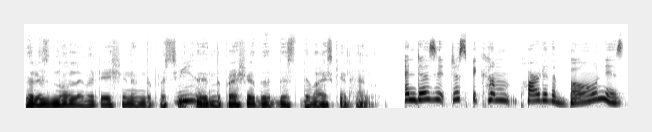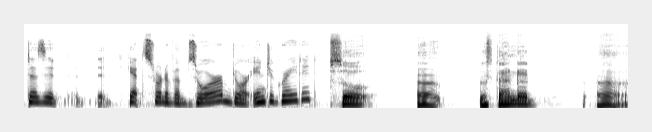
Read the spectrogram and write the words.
there is no limitation in the procedure really? in the pressure that this device can handle. And does it just become part of the bone? Is does it get sort of absorbed or integrated? So uh, the standard uh,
